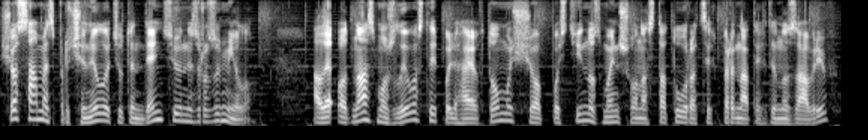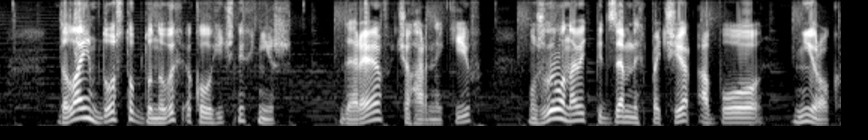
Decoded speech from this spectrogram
Що саме спричинило цю тенденцію, незрозуміло. Але одна з можливостей полягає в тому, що постійно зменшувана статура цих пернатих динозаврів дала їм доступ до нових екологічних ніж дерев, чагарників, можливо, навіть підземних печер або нірок,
